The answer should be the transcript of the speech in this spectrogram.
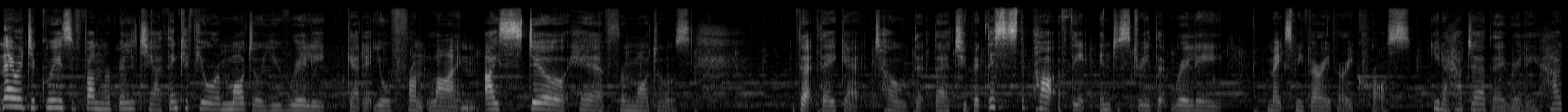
There are degrees of vulnerability. I think if you're a model, you really get it, you're front line. I still hear from models that they get told that they're too big. This is the part of the industry that really makes me very, very cross. You know, how dare they really? How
